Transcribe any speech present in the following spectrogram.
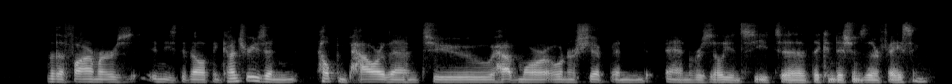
the farmers in these developing countries and help empower them to have more ownership and, and resiliency to the conditions they're facing.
